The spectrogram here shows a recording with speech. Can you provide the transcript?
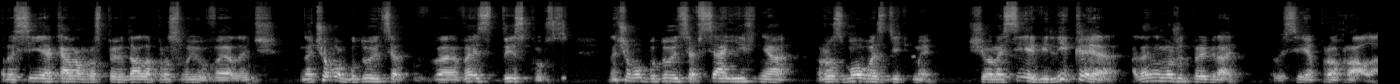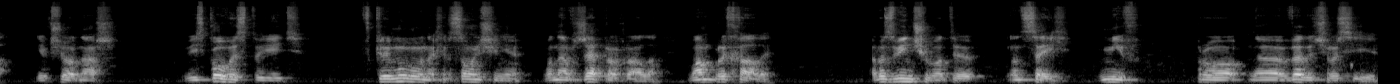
Росія, яка вам розповідала про свою велич, на чому будується весь дискурс, на чому будується вся їхня розмова з дітьми, що Росія велика, але не може переграти. Росія програла, якщо наш військовий стоїть в Криму на Херсонщині, вона вже програла. Вам брехали. Розвінчувати цей міф про е, велич Росії.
